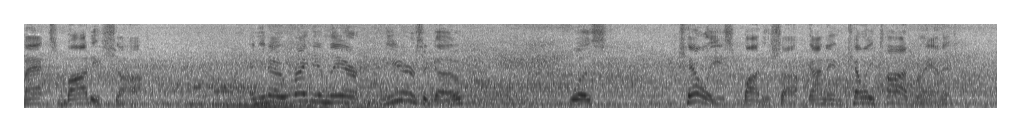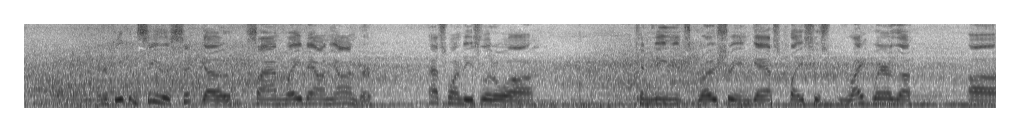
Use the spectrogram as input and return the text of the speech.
Max Body Shop and you know right in there years ago was Kelly's body shop. A guy named Kelly Todd ran it. And if you can see the Citgo sign way down yonder, that's one of these little uh, convenience grocery and gas places right where the uh,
